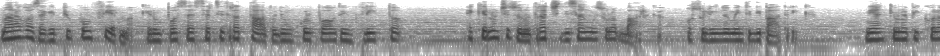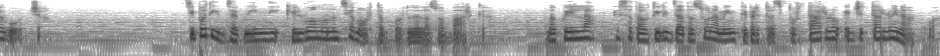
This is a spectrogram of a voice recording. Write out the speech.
ma la cosa che più conferma che non possa essersi trattato di un colpo autoinflitto è che non ci sono tracce di sangue sulla barca o sugli indumenti di Patrick, neanche una piccola goccia. Si ipotizza quindi che l'uomo non sia morto a bordo della sua barca, ma quella è stata utilizzata solamente per trasportarlo e gettarlo in acqua.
